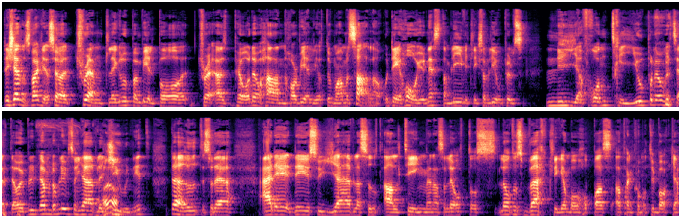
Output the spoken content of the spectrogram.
det kändes verkligen så att Trent lägger upp en bild på, eh, på då han, Harvey Elliot och Mohamed Salah och det har ju nästan blivit liksom Liverpools nya fronttrio på något sätt. Det har blivit, ja, det har blivit sån jävla ja, ja. unit där ute så det, äh, det, det är ju så jävla surt allting men alltså låt oss, låt oss verkligen bara hoppas att han kommer tillbaka.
